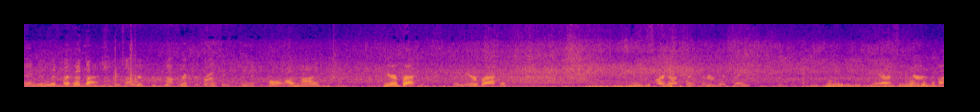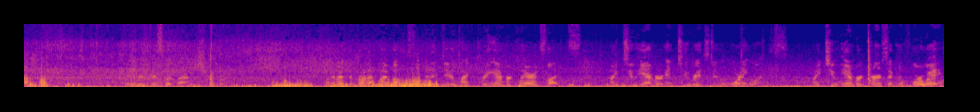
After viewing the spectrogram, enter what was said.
I'm going to lift my hood latch. It's not ripped, or, not ripped or broken. I'm going to pull on my mirror bracket. My mirror brackets are not broken or missing. They are secure to the box. I'm going to lift this hood latch. When I'm at the front of my bus. I'm going to do my three amber clearance lights, my two amber and two red student warning lights, my two amber turn signal four ways,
